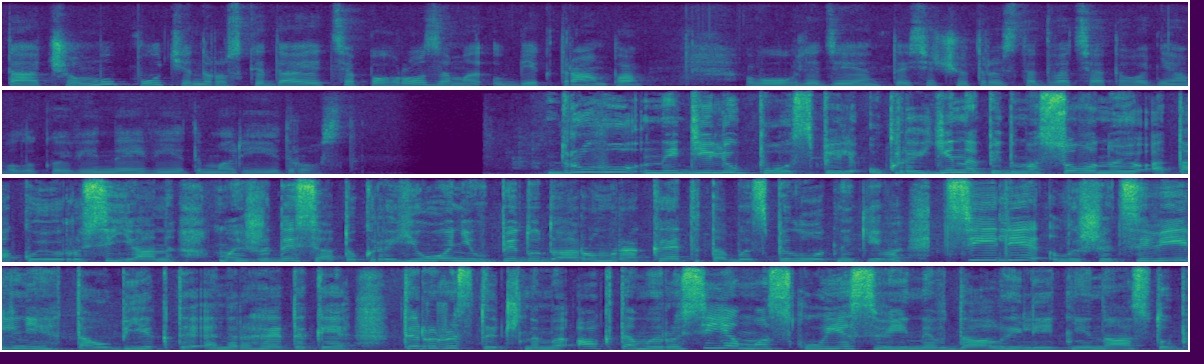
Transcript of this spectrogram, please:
Та чому Путін розкидається погрозами у бік Трампа? В огляді 1320-го дня Великої війни від Марії Дрозд. Другу неділю поспіль Україна під масованою атакою росіян. Майже десяток регіонів під ударом ракет та безпілотників. Цілі лише цивільні та об'єкти енергетики. Терористичними актами Росія маскує свій невдалий літній наступ.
